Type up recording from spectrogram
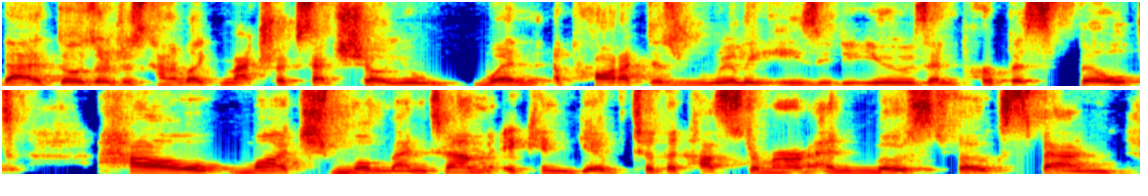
that those are just kind of like metrics that show you when a product is really easy to use and purpose built how much momentum it can give to the customer. And most folks spend,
